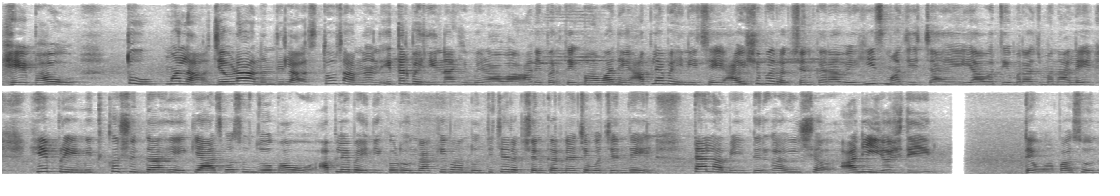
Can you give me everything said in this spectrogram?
हे भाऊ तू मला जेवढा आनंद दिलास तोच आनंद इतर बहिणींनाही मिळावा आणि प्रत्येक भावाने आपल्या बहिणीचे आयुष्यभर रक्षण करावे हीच माझी इच्छा आहे. यावरती महाराज म्हणाले हे प्रेम इतकं शुद्ध आहे की आजपासून जो भाऊ आपल्या बहिणीकडून राखी बांधून तिचे रक्षण करण्याचे वचन देईल त्याला मी दीर्घायुष्य आणि यश देईन. तेव्हापासून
